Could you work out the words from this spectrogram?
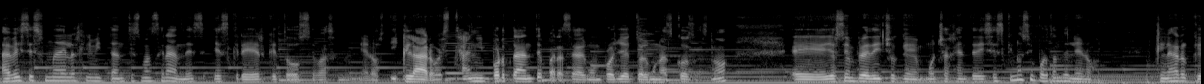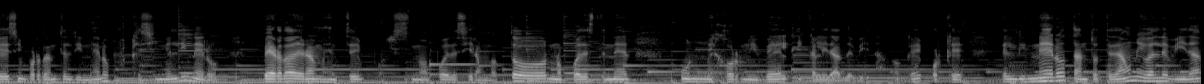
A veces una de las limitantes más grandes es creer que todo se basa en dinero. Y claro, es tan importante para hacer algún proyecto, algunas cosas, ¿no? Eh, yo siempre he dicho que mucha gente dice, es que no es importante el dinero. Claro que es importante el dinero porque sin el dinero verdaderamente pues no puedes ir a un doctor, no puedes tener un mejor nivel y calidad de vida, ¿ok? Porque el dinero tanto te da un nivel de vida,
